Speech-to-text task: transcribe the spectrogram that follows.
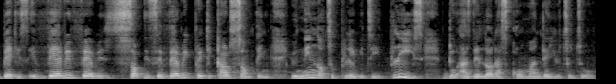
but it's a very, very, it's a very critical something. You need not to play with it. Please do as the Lord has commanded you to do.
